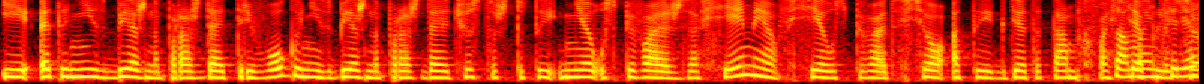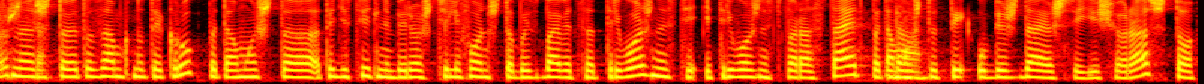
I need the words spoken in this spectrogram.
И это неизбежно порождает тревогу, неизбежно порождает чувство, что ты не успеваешь за всеми, все успевают все, а ты где-то там в хвосте Самое плетешься. интересное, что это замкнутый круг, потому что ты действительно берешь телефон, чтобы избавиться от тревожности, и тревожность вырастает, потому да. что ты убеждаешься еще раз, что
